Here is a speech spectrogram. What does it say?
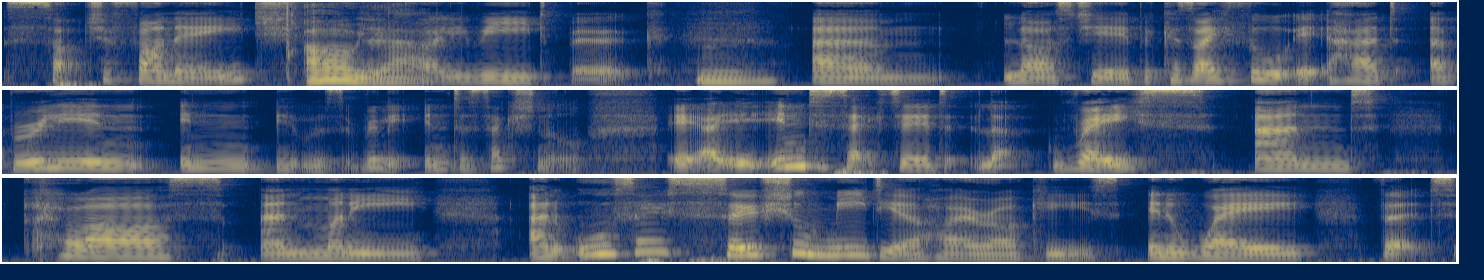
such a fun age. Oh yeah, Kiley Reid book mm. um, last year because I thought it had a brilliant in. It was really intersectional. It, it intersected like, race and class and money and also social media hierarchies in a way that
